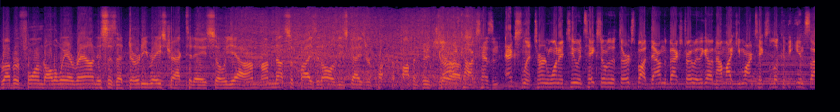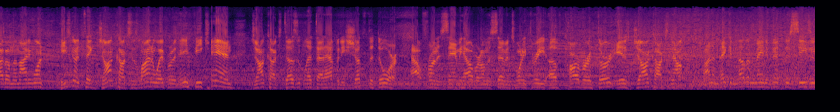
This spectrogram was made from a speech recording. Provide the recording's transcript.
rubber formed all the way around. This is a dirty racetrack today, so yeah, I'm, I'm not surprised at all. These guys are popping through the Johncox has an excellent turn one and two and takes over the third spot down the back straightaway they go. Now Mikey Martin takes a look at the inside on the 91. He's going to take Johncox's line away from it if he can. Johncox doesn't let that happen. He shuts the door. Out front is Sammy Halbert on the 723 of Carver. Third is Johncox now trying to make another main event this season.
